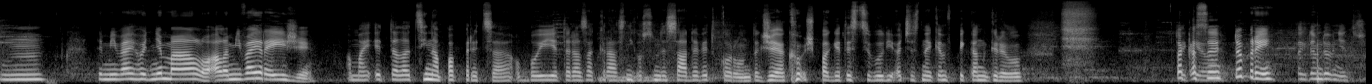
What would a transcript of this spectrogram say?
Hmm, ty mývají hodně málo, ale mývají rejži. A mají i telecí na paprice. Obojí je teda za krásných 89 korun, takže jako špagety s cibulí a česnekem v pikant grillu. Tak, Tak asi jo. dobrý. Tak jdem dovnitř.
